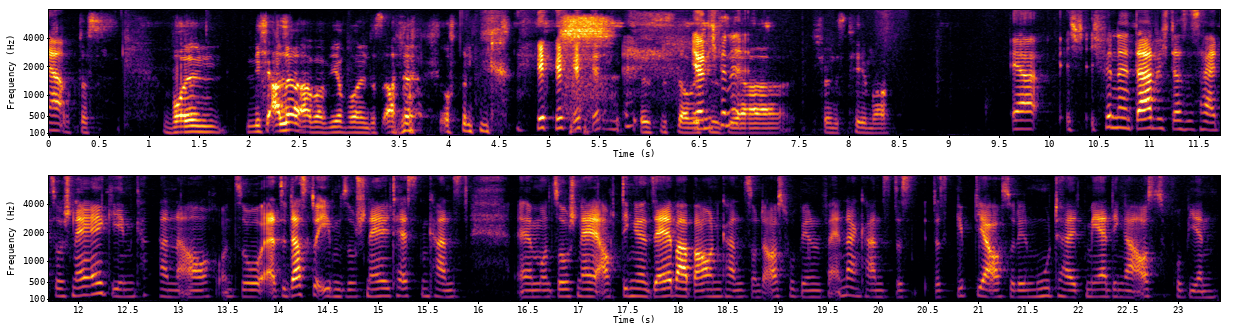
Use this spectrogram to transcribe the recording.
ja. Das wollen nicht alle, aber wir wollen das alle. Und das ist, glaube ich, ja, ich ein finde, sehr schönes Thema. Ja, ich, ich finde dadurch, dass es halt so schnell gehen kann auch und so, also dass du eben so schnell testen kannst ähm, und so schnell auch Dinge selber bauen kannst und ausprobieren und verändern kannst, das, das gibt ja auch so den Mut, halt mehr Dinge auszuprobieren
